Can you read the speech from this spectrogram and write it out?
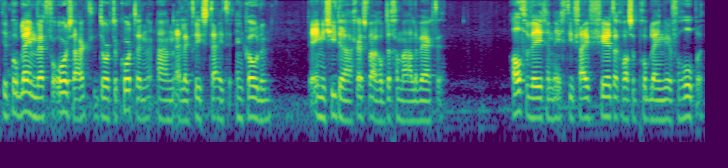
Dit probleem werd veroorzaakt door tekorten aan elektriciteit en kolen, de energiedragers waarop de gemalen werkten. Halverwege 1945 was het probleem weer verholpen.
